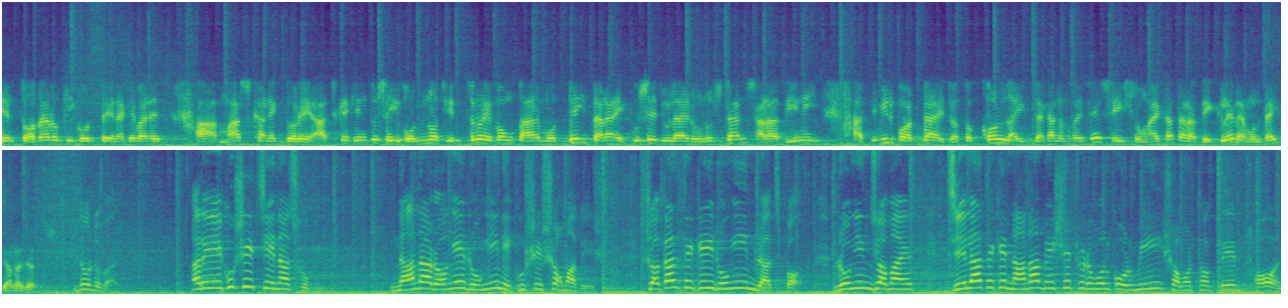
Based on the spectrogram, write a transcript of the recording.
এর তদারকি করতেন একেবারে আহ, মাসখানেক ধরে। আজকে কিন্তু সেই অন্য চিত্র এবং তার মধ্যেই তারা একুশে জুলাইয়ের অনুষ্ঠান সারা দিনই টিভির পর্দায় যতক্ষণ লাইভ দেখানো হয়েছে সেই সময়টা তারা দেখলেন এমনটাই জানা যাচ্ছে। ধন্যবাদ। আর একুশে চেনা ছবি নানা রঙে রঙিন একুশে সমাবেশ। সকাল থেকেই রঙিন রাজপথ রঙিন জমায়েত জেলা থেকে নানা বেশে তৃণমূল কর্মী সমর্থকদের ঢল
